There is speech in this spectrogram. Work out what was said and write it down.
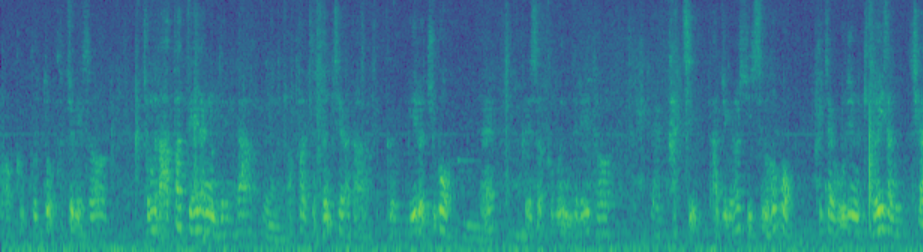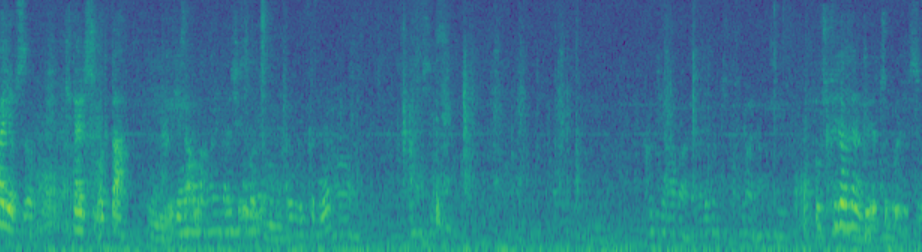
어, 그, 그, 또 그쪽에서 전부 다 아파트 회장님들입니다. 예. 아파트 전체가 다 그 밀어주고 음. 예? 그래서 그분들이 더 예, 같이 나중에 할 수 있으면 하고 그렇잖아요. 우리는 더 이상 시간이 없어서 기다릴 수가 없다. 예. 그렇게 해서 아마 하시는 걸로 알고 있거든요. 혹시 그 여쭤보겠습니다.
